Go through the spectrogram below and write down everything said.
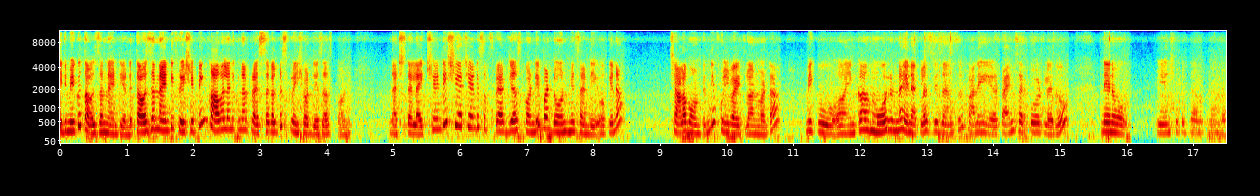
ఇది మీకు థౌజండ్ నైంటీ అండి. థౌజండ్ నైంటీ ఫ్రీ షిప్పింగ్ కావాలనుకున్న ప్రైస్తో కలిపి స్క్రీన్ షాట్ తీసేసుకోండి. నచ్చితే లైక్ చేయండి షేర్ చేయండి సబ్స్క్రైబ్ చేసుకోండి. బట్ డోంట్ మిస్ అండి. ఓకేనా? చాలా బాగుంటుంది. ఫుల్ వైట్లో అనమాట మీకు ఇంకా మోర్ ఉన్నాయి నెక్లెస్ డిజైన్స్ కానీ టైం సరిపోవట్లేదు. నేను ఏం చూపిద్దాం అనుకున్నాను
